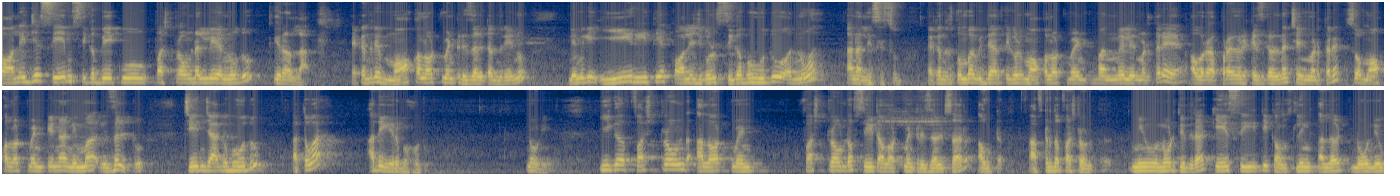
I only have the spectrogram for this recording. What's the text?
ಕಾಲೇಜೇ ಸೇಮ್ ಸಿಗಬೇಕು ಫಸ್ಟ್ ರೌಂಡಲ್ಲಿ ಅನ್ನೋದು ಇರಲ್ಲ. ಯಾಕಂದರೆ ಮಾಕ್ ಅಲಾಟ್ಮೆಂಟ್ ರಿಸಲ್ಟ್ ಅಂದ್ರೇನು ನಿಮಗೆ ಈ ರೀತಿಯ ಕಾಲೇಜ್ಗಳು ಸಿಗಬಹುದು ಅನ್ನುವ ಅನಾಲಿಸಿಸು ಯಾಕಂದರೆ ತುಂಬ ವಿದ್ಯಾರ್ಥಿಗಳು ಮಾಕ್ ಅಲಾಟ್ಮೆಂಟ್ ಬಂದಮೇಲೆ ಏನು ಮಾಡ್ತಾರೆ? ಅವರ ಪ್ರಯಾರಿಟೀಸ್ಗಳನ್ನ ಚೇಂಜ್ ಮಾಡ್ತಾರೆ. ಸೊ ಮಾಕ್ ಅಲಾಟ್ಮೆಂಟಿನ ನಿಮ್ಮ ರಿಸಲ್ಟು ಚೇಂಜ್ ಆಗಬಹುದು ಅಥವಾ ಅದೇ ಇರಬಹುದು. ನೋಡಿ, ಈಗ first round allotment first round of seat allotment results are out after the first round ನೀವು ನೋಡ್ತಿದ್ದೀರಾ K C E T counselling alert no new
